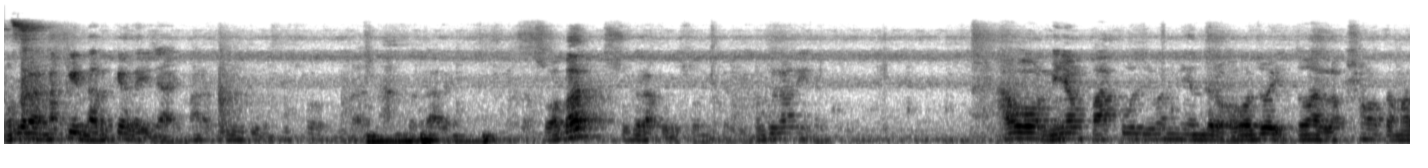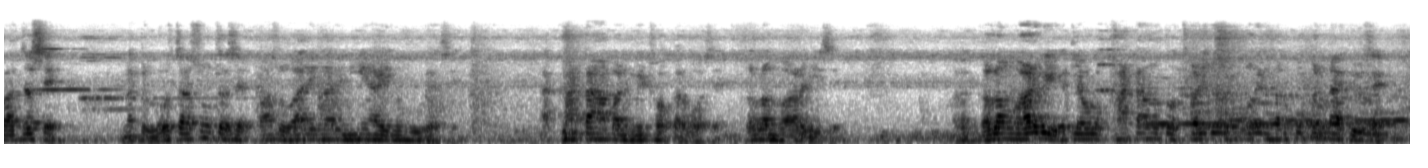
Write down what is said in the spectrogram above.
નુગરા નક્કી નરકે લઈ જાય. મારા ગુરુજીને પૂછો જ્ઞાન બતાવે. સોબત સુગરા પુરુષોની કરવી. નુગરાની આવો નિયમ પાકું જીવનની અંદર હોવો જોઈએ તો આ લક્ષણો તમારા જશે. નકર લોચા શું થશે? પાછું વારી વારી નિયાળી ઊભું રહેશે આ કાંટા આંબાને મીઠો કરવો છે, કલમ વાળવી છે. હવે કલમ વાળવી એટલે ઓલો ખાટાનું તો થળિયું ચોરીને હરખું કરી નાખ્યું છે.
